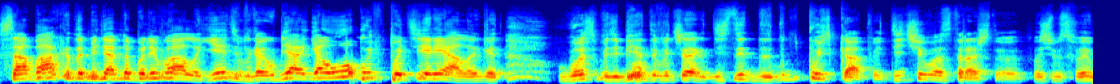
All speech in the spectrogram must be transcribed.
Собака на меня наболевала. Едем, как у меня, я обувь потеряла. И говорит, Господи, бедный вы человек, действительно, пусть капает, ничего страшного. В общем, свои...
